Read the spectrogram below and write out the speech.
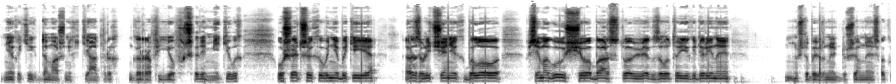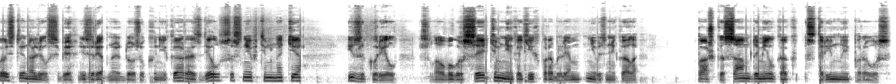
ни о каких домашних театрах графьев Шереметьевых, ушедших в небытие, развлечениях былого всемогущего барства в век золотой Екатерины. Ну, чтобы вернуть душевное спокойствие, налил себе изрядную дозу коньяка, разделался с ней в темноте и закурил. Слава богу, с этим никаких проблем не возникало. Пашка сам дымил, как старинный паровоз.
